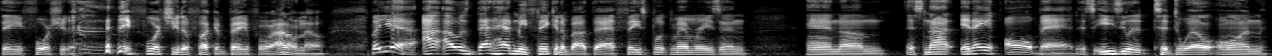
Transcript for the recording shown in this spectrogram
they force you to they force you to fucking pay for. I don't know. But yeah, I, I was that had me thinking about that. Facebook memories and and um it's not it ain't all bad. It's easy to, dwell on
